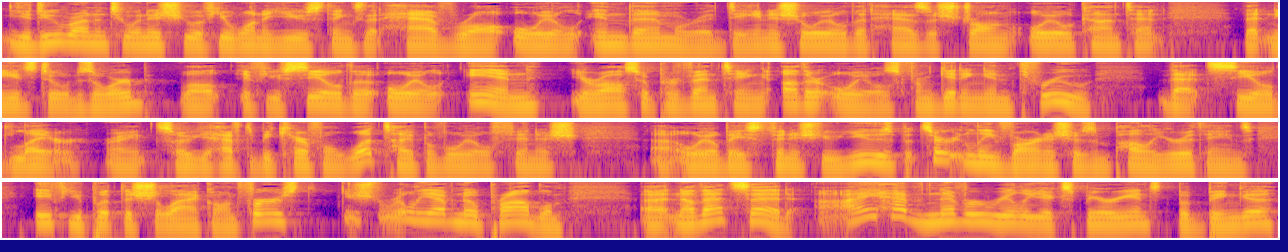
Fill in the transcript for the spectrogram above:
you do run into an issue if you want to use things that have raw oil in them or a Danish oil that has a strong oil content that needs to absorb. Well, if you seal the oil in, you're also preventing other oils from getting in through that sealed layer, right? So you have to be careful what type of oil finish, uh, oil based finish you use, but certainly varnishes and polyurethanes. If you put the shellac on first, you should really have no problem. Uh, now, that said, I have never really experienced Bubinga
